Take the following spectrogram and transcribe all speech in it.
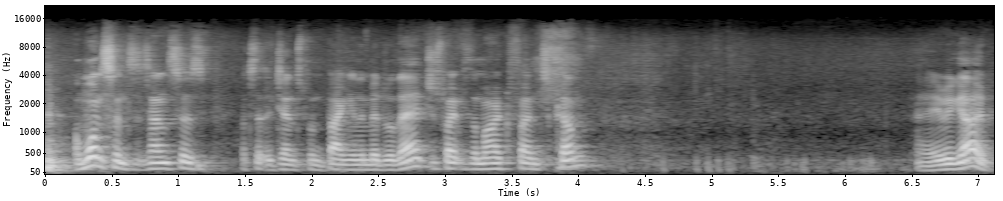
and one sentence answers, I'll take the gentleman bang in the middle there. Just wait for the microphone to come. Here we go.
